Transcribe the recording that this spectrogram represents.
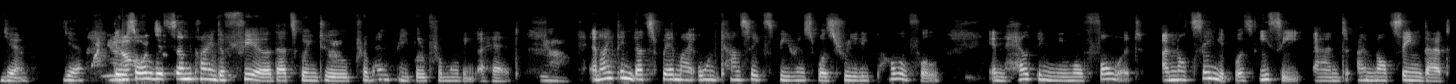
Yeah, yeah. There's always some kind of fear that's going to prevent people from moving ahead. Yeah. And i think that's where my own cancer experience was really powerful in helping me move forward. I'm not saying it was easy and i'm not saying that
